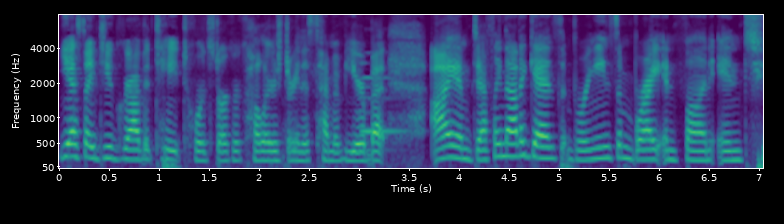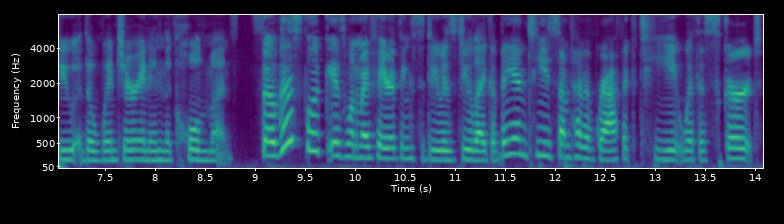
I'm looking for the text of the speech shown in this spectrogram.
Yes, I do gravitate towards darker colors during this time of year, but I am definitely not against bringing some bright and fun into the winter and in the cold months months. So this look is one of my favorite things to do is do like a band tee, some type of graphic tee with a skirt.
